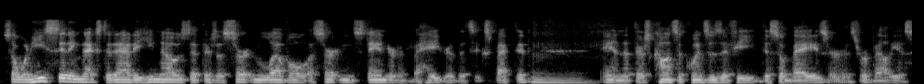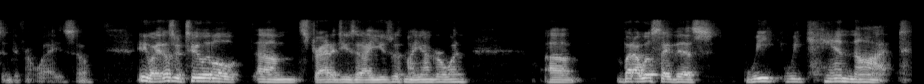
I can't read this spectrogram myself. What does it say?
So when he's sitting next to daddy, he knows that there's a certain level, a certain standard of behavior that's expected, mm. and that there's consequences if he disobeys or is rebellious in different ways. So anyway, those are two little um, strategies that I use with my younger one. Um, but I will say this: we we cannot.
